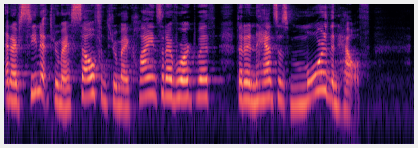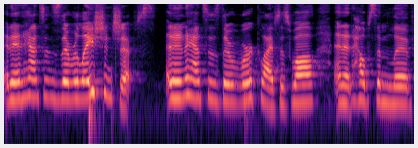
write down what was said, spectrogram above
And I've seen it through myself and through my clients that I've worked with that enhances more than health. It enhances their relationships. It enhances their work lives as well, and it helps them live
